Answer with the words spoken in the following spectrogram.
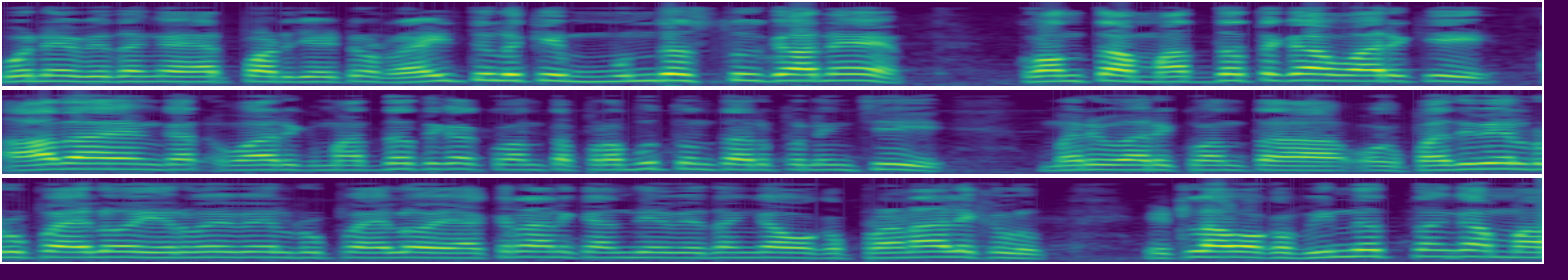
కొనే విధంగా ఏర్పాటు చేయడం రైతులకి ముందస్తుగానే కొంత మద్దతుగా వారికి ఆదాయం వారికి మద్దతుగా కొంత ప్రభుత్వం తరపు నుంచి మరి వారికి కొంత ఒక పదివేల రూపాయలు ఇరవై వేల రూపాయలు ఎకరానికి అందే విధంగా ఒక ప్రణాళికలు. ఇట్లా ఒక వినూత్నంగా మా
